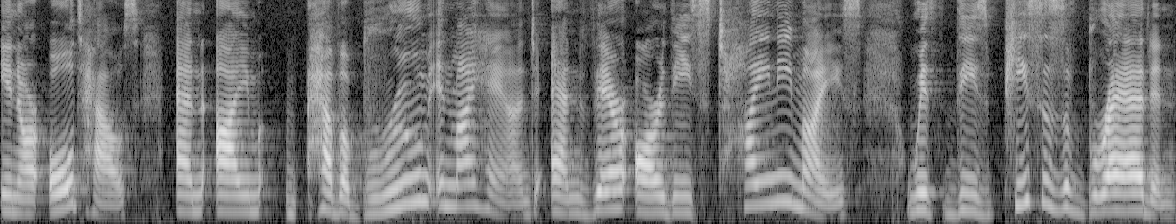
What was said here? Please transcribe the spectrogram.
in our old house. And I have a broom in my hand, and there are these tiny mice with these pieces of bread and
